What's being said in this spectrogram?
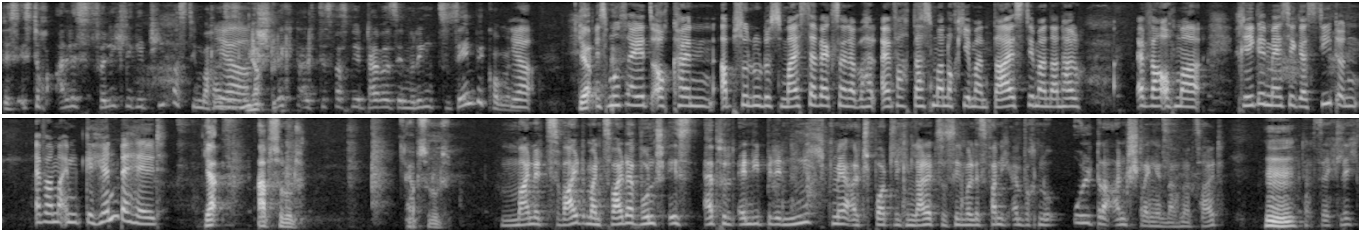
das ist doch alles völlig legitim, was die machen. Ja. Das ist nicht Ja. schlechter als das, was wir teilweise im Ring zu sehen bekommen. Ja. Ja. Es muss ja jetzt auch kein absolutes Meisterwerk sein, aber halt einfach, dass mal noch jemand da ist, den man dann halt einfach auch mal regelmäßiger sieht und einfach mal im Gehirn behält. Ja, absolut. Absolut. Meine zweite, mein zweiter Wunsch ist, Absolute Andy bitte nicht mehr als sportlichen Leiter zu sehen, weil das fand ich einfach nur ultra anstrengend nach einer Zeit. Tatsächlich.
